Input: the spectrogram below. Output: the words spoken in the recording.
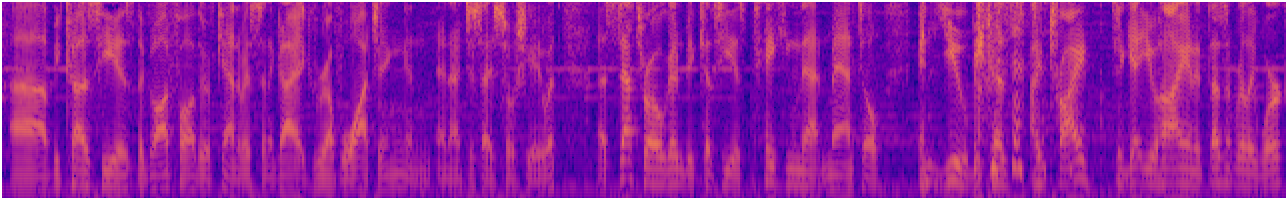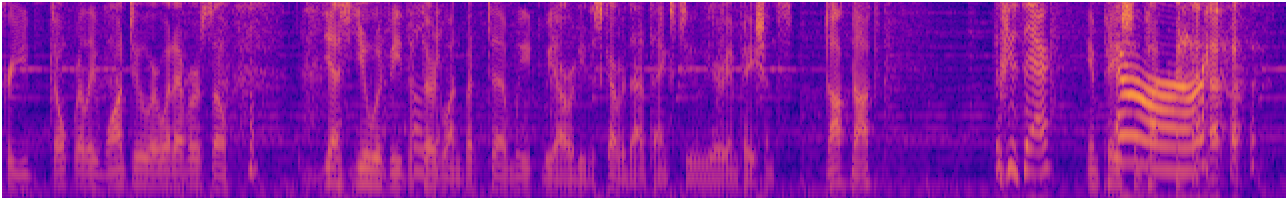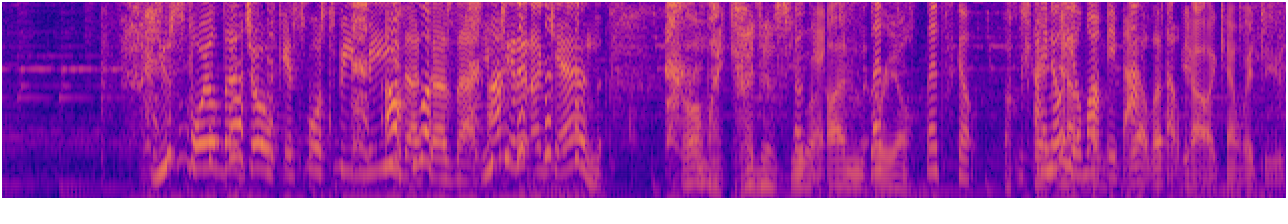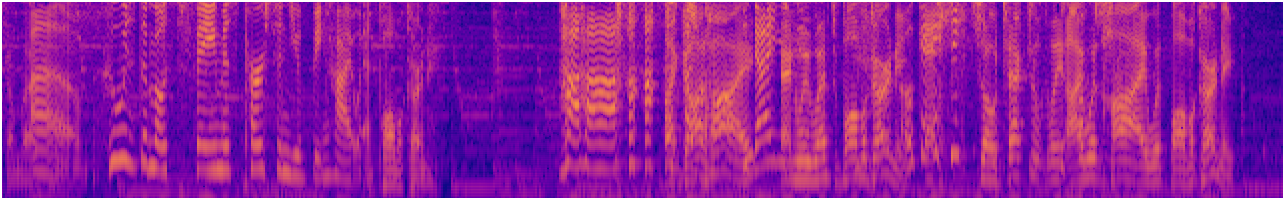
uh, because he is the godfather of cannabis and a guy I grew up watching and, and I just I associated with. Uh, Seth Rogen, because he is taking that mantle. And you, because I try to get you high and it doesn't really work or you don't really want to or whatever. So. Yes, you would be the third one, but uh, we we already discovered that thanks to your impatience. Knock knock. Who's there? Impatient. you spoiled that joke. It's supposed to be me Oh, that does that. You did it again. Oh my goodness, you okay. are unreal. Let's, let's go. Okay, I know yeah, you'll want me back. Yeah, let's. though. Yeah, I can't wait till you come back. Um, who is the most famous person you've been high with? Paul McCartney. Ha ha ha. I got high, Yeah, and we went to Paul McCartney. Okay. So technically, I was high with Paul McCartney.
